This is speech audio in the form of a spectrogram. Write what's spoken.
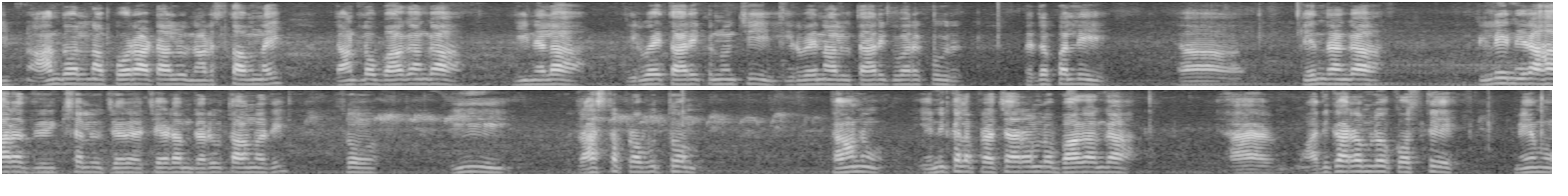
ఈ ఆందోళన పోరాటాలు నడుస్తూ ఉన్నాయి. దాంట్లో భాగంగా ఈ నెల ఇరవై తారీఖు నుంచి ఇరవై నాలుగు తారీఖు వరకు పెద్దపల్లి కేంద్రంగా రిలే నిరాహార దీక్షలు జ- చేయడం జరుగుతూ ఉన్నది. సో ఈ రాష్ట్ర ప్రభుత్వం తాను ఎన్నికల ప్రచారంలో భాగంగా అధికారంలోకి వస్తే మేము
